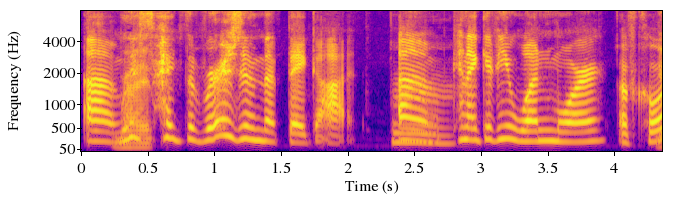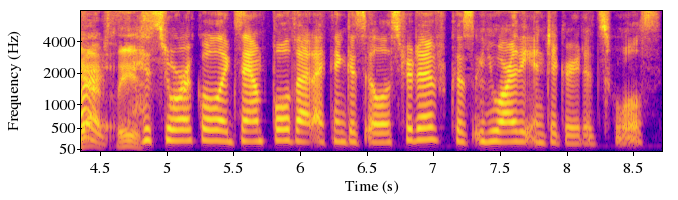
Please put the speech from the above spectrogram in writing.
Um, right. It's like the version that they got. Um, mm. can I give you one more? Of course. Yeah, historical example that I think is illustrative because you are the Integrated Schools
